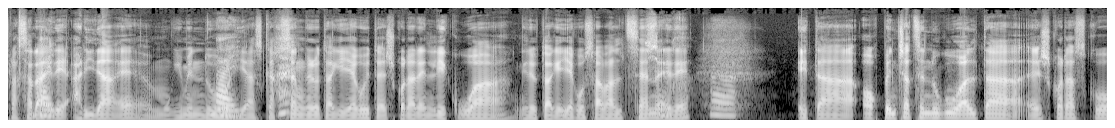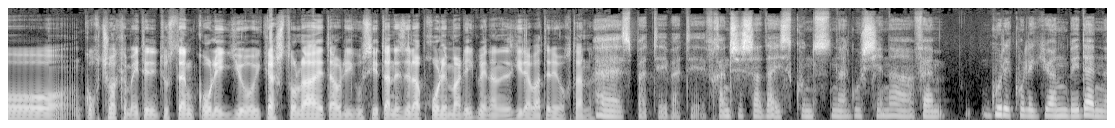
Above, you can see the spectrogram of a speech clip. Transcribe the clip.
plazara Bai. ere ari da, eh? mugimendu Bai. azkartzen gero eta gehiago, eta eskolaren lekua gero eta gehiago zabaltzen Sur. ere. Ah, Eta hor pentsatzen dugu alta eskorazko kurtsuak emaiten dituzten kolegio ikastola eta hori guzietan ez dela problemarik, benan ez gira bat ere hortan. Ez, bate, bate. Frantsesa da izkuntz nagusiena, fem, gure kolegioan beden,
